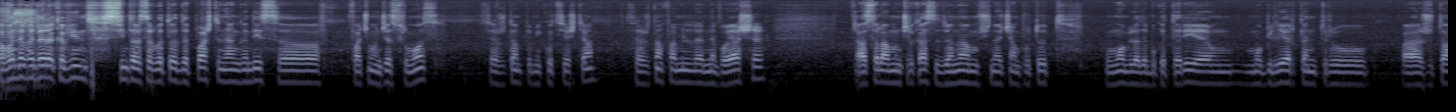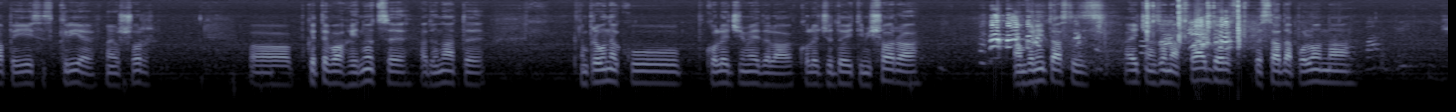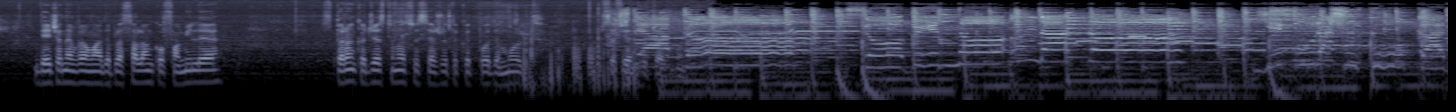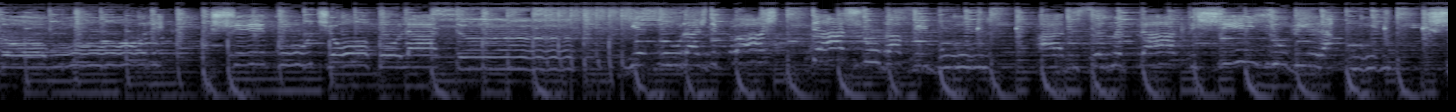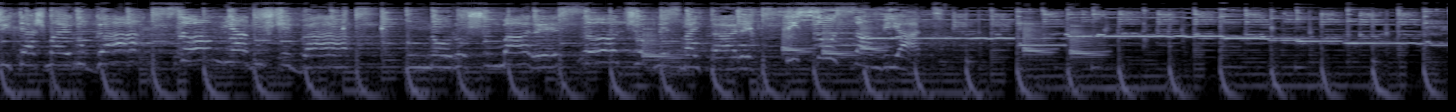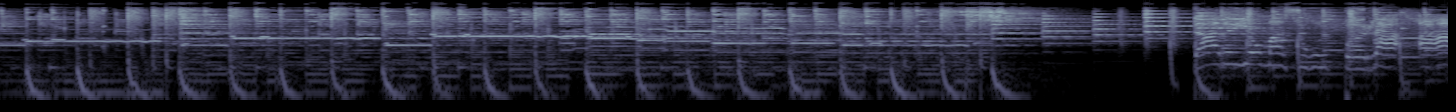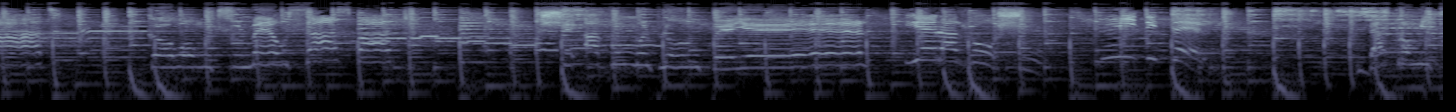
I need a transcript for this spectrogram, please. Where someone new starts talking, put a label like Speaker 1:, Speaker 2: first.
Speaker 1: Având în vedere că vin Sfintele Sărbători de Paște, ne-am gândit să facem un gest frumos, să ajutăm pe micuții ăștia, să ajutăm familiile nevoiașe. Astfel am încercat să donăm și noi ce am putut, o mobilă de bucătărie, un mobilier pentru a ajuta pe ei să scrie mai ușor, câteva hăinuțe adunate, împreună cu colegii mei de la Colegiul 2 Timișoara. Am venit astăzi aici în zona Freidorf, pe strada Polona, de aici ne vom mai deplasa la încă o familie. Sperăm că gestul nostru se ajute cât pot de mult să fie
